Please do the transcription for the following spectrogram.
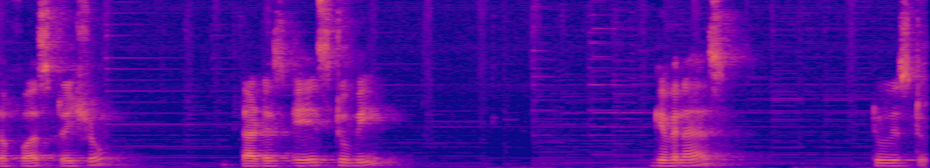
the first ratio that is A is to B given as 2 is to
